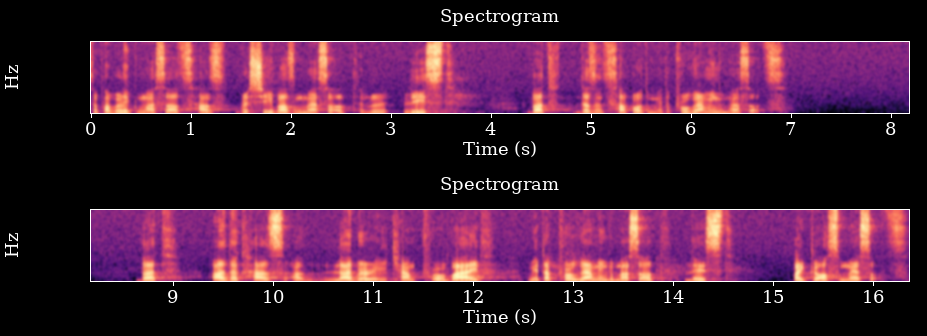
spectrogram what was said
The public methods has receivers method list, but doesn't support metaprogramming methods. But RDoc has a library can provide metaprogramming method list by ghost methods.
